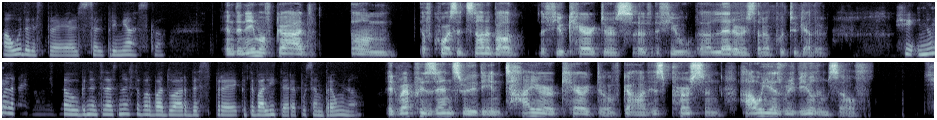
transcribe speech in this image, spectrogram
audă despre El, să-L primească. And the name of God, um, of course, it's not about a few characters, a, a few uh, letters that are put together. Și numele lui Dumnezeu, bineînțeles, nu este vorba doar despre câteva litere puse împreună, It represents really the entire character of God, his person, how he has revealed himself. Ci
